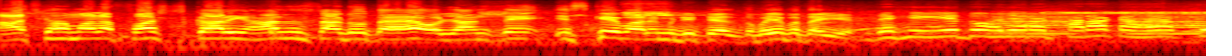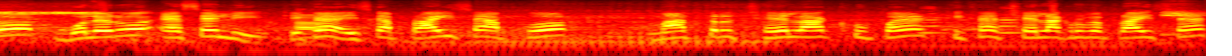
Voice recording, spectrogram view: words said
आज का हमारा फ़र्स्ट कार यहाँ से स्टार्ट होता है और जानते हैं इसके बारे में डिटेल तो भैया बताइए। देखिए ये 2018 का है आपको बोलेरो एस ठीक हाँ। है। इसका प्राइस है आपको मात्र छः लाख रुपए ठीक है? छः लाख रुपए प्राइस है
